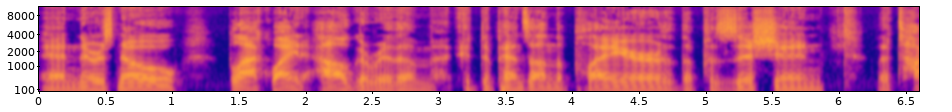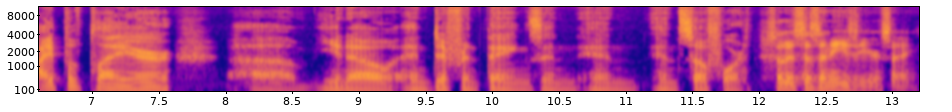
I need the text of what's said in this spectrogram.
And there's no black white algorithm. It depends on the player, the position, the type of player. Um, you know, and different things and and and so forth. So this isn't easy. You're saying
